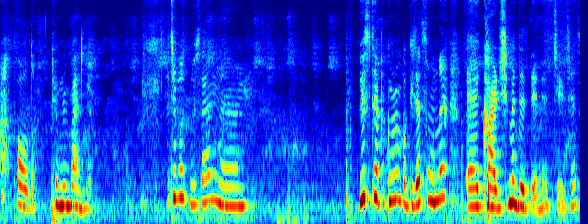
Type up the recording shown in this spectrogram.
Ah oldu. Şimdi ben de. Acaba güzel mi? Yüz tepkime bakacağız. Sonra e, kardeşime de deneteceğiz.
